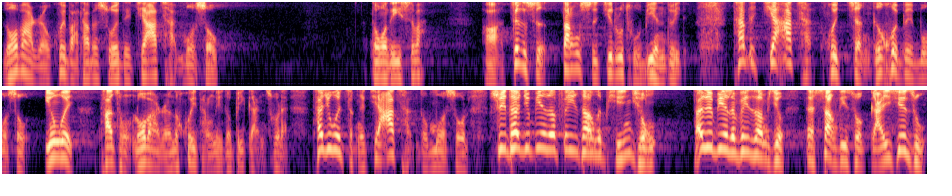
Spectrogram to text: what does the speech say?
罗马人会把他们所有的家产没收，懂我的意思吧？啊，这个是当时基督徒面对的，他的家产会整个会被没收，因为他从罗马人的会堂里头被赶出来，他就会整个家产都没收了，所以他就变得非常的贫穷。他就变得非常贫穷，但上帝说：“感谢主，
